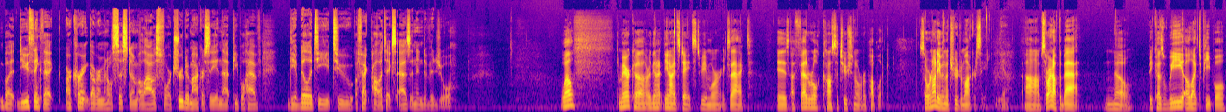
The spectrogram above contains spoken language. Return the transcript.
but do you think that our current governmental system allows for true democracy in that people have the ability to affect politics as an individual? Well, America, or the the United States to be more exact, is a federal constitutional republic. So we're not even a true democracy. Yeah. Um, so right off the bat, no, because we elect people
